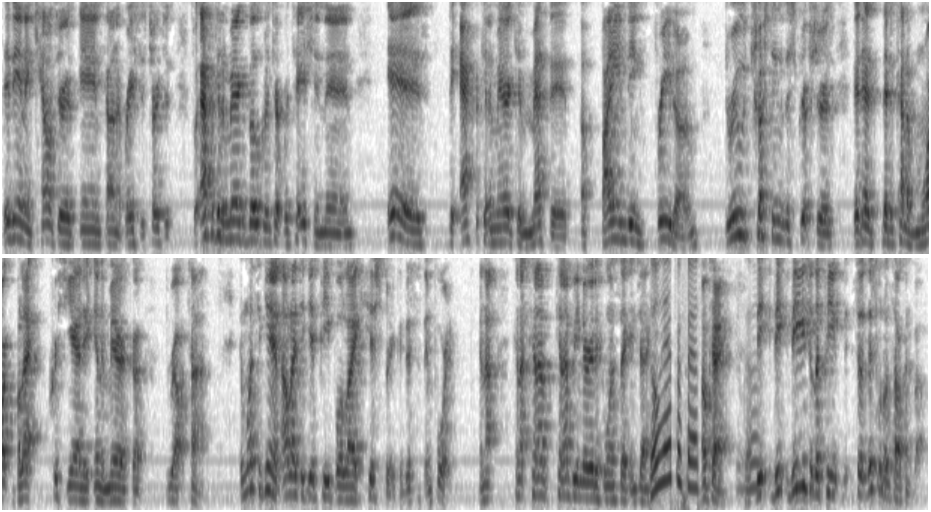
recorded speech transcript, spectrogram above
they then encountered in kind of racist churches. So African American biblical interpretation then is the African American method of finding freedom through trusting the scriptures that has that has kind of marked black Christianity in America throughout time. And once again, I like to give people like history because this is important. And I can I can I can I be nerdy for one second, Jack? Go ahead, Professor. Okay. The, the, these are the people. So this is what I'm talking about.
